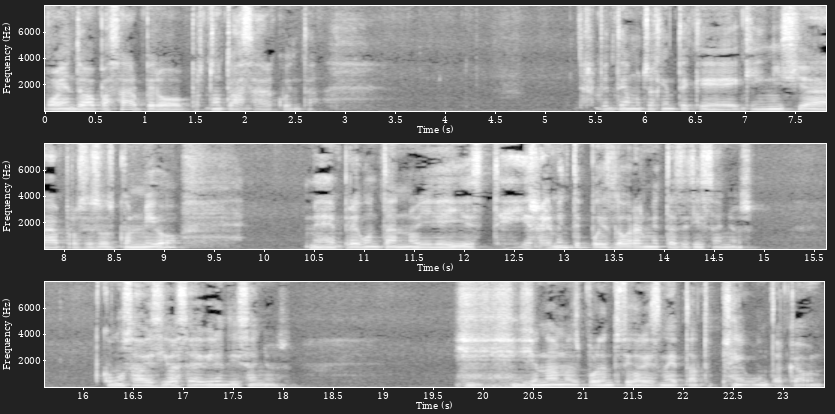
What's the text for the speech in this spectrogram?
obviamente va a pasar, pero pues no te vas a dar cuenta. De repente hay mucha gente que, que inicia procesos conmigo me preguntan, oye, ¿y, este, ¿y realmente puedes lograr metas de 10 años? ¿Cómo sabes si vas a vivir en 10 años? Y yo nada más por dentro digo, es neta tu pregunta, cabrón.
